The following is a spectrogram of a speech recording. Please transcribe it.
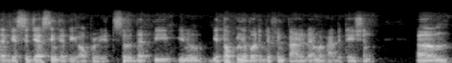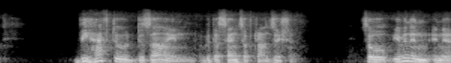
that we are suggesting that we operate, so that we, you know, we are talking about a different paradigm of habitation. Um, we have to design with a sense of transition. So even in in a,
